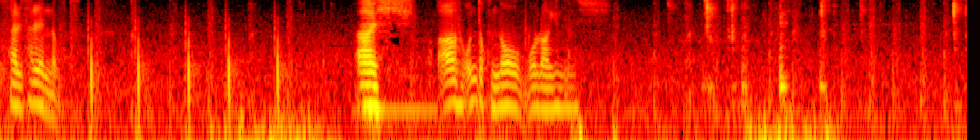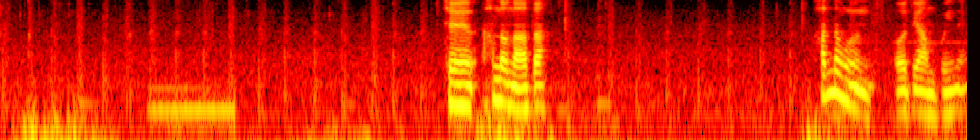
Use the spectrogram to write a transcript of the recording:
살 살렸나 보다 아씨 아 언덕 겁나 올라가기 힘드네 씨 쟤한 놈 나왔다. 한 놈은 어디 안 보이네.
